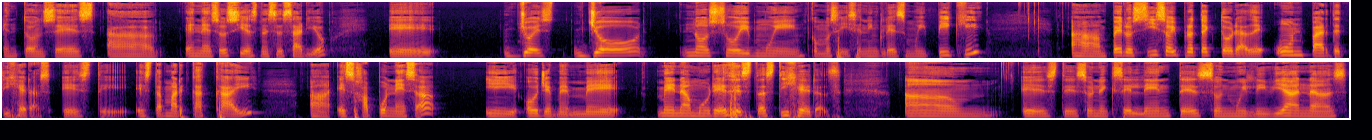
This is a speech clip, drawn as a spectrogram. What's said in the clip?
Entonces, ah, en eso sí es necesario. Eh, yo, es, yo no soy muy, como se dice en inglés, muy picky, ah, pero sí soy protectora de un par de tijeras. Este, esta marca Kai ah, es japonesa y, oye, me, me enamoré de estas tijeras este, son excelentes, son muy livianas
